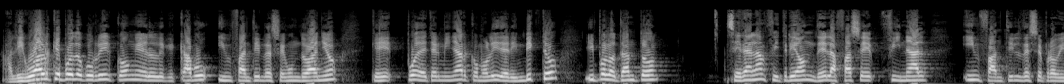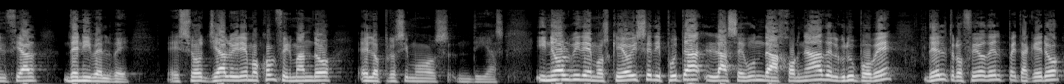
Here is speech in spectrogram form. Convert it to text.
al igual que puede ocurrir con el Cabo Infantil de segundo año, que puede terminar como líder invicto y por lo tanto será el anfitrión de la fase final infantil de ese provincial de nivel B. Eso ya lo iremos confirmando en los próximos días. Y no olvidemos que hoy se disputa la segunda jornada del Grupo B del Trofeo del Petaquero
